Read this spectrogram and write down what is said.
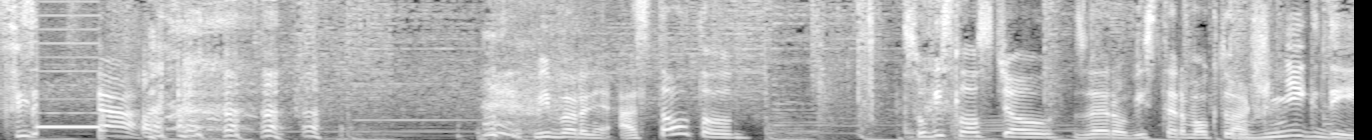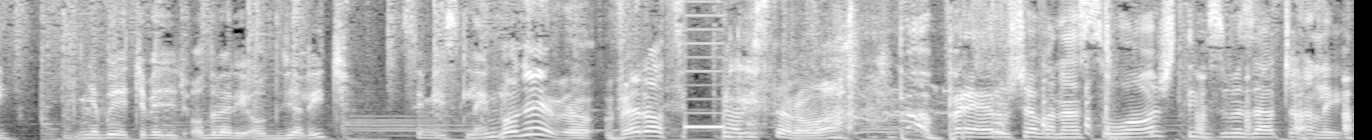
C***a. Výborne. A s touto súvislosťou s Verou Vysterovou, ktorú Tak. už nikdy nebudete vedieť od Very oddeliť, si myslím. No nie, Vera C. Listerová. A prerušovaná súlož, tým sme začali.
